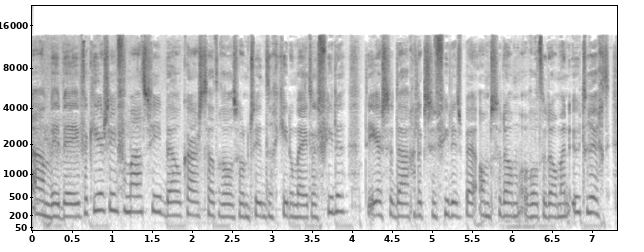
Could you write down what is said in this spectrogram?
ANWB Verkeersinformatie. Bij elkaar staat er al zo'n 20 kilometer file. De eerste dagelijkse files bij Amsterdam, Rotterdam en Utrecht.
